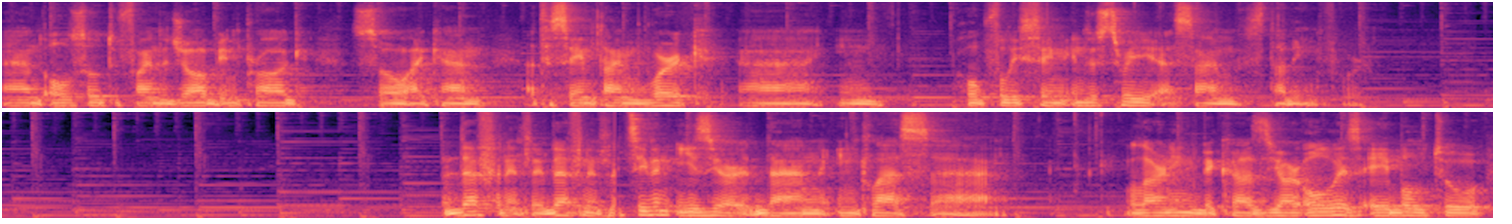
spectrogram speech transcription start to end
and also to find a job in Prague so I can at the same time work uh, in hopefully same industry as I'm studying for. Definitely, definitely. It's even easier than in class uh, learning because you are always able to,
